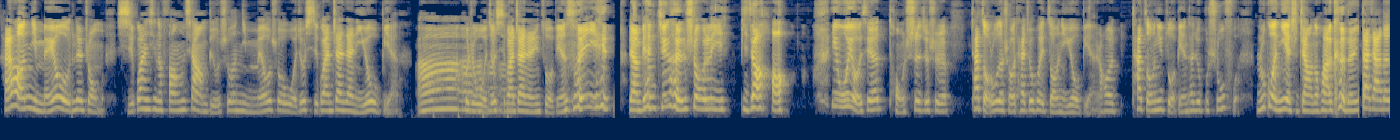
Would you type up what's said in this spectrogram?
还好你没有那种习惯性的方向，比如说你没有说我就习惯站在你右边。啊，或者我就习惯站在你左边，所以两边均衡受力比较好。因为我有些同事就是他走路的时候，他就会走你右边，然后他走你左边，他就不舒服。如果你也是这样的话，可能大家的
